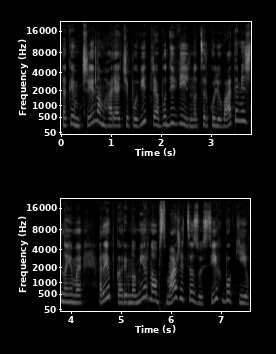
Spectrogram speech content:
Таким чином гаряче повітря буде вільно циркулювати між ними, рибка рівномірно обсмажиться з усіх боків.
